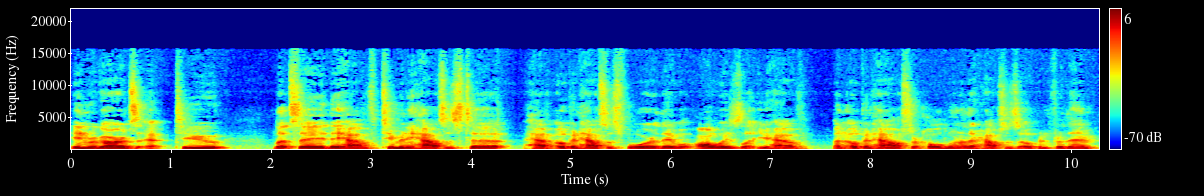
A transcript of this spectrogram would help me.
in regards to, let's say, they have too many houses to have open houses for. They will always let you have an open house or hold one of their houses open for them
